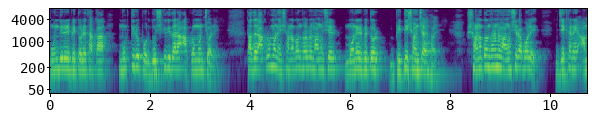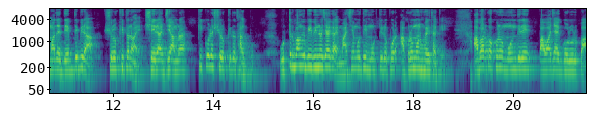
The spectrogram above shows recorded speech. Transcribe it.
মন্দিরের ভেতরে থাকা মূর্তির ওপর দুষ্কৃতী দ্বারা আক্রমণ চলে। তাদের আক্রমণে সনাতন ধর্মের মানুষের মনের ভেতর ভীতি সঞ্চয় হয়। সনাতন ধর্মের মানুষেরা বলে, যেখানে আমাদের দেবদেবীরা সুরক্ষিত নয়, সেই রাজ্যে আমরা কি করে সুরক্ষিত থাকব? উত্তরবঙ্গে বিভিন্ন জায়গায় মাঝে মধ্যেই মূর্তির ওপর আক্রমণ হয়ে থাকে। আবার কখনো মন্দিরে পাওয়া যায় গরুর পা।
